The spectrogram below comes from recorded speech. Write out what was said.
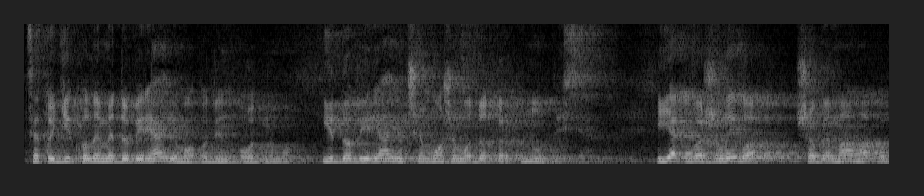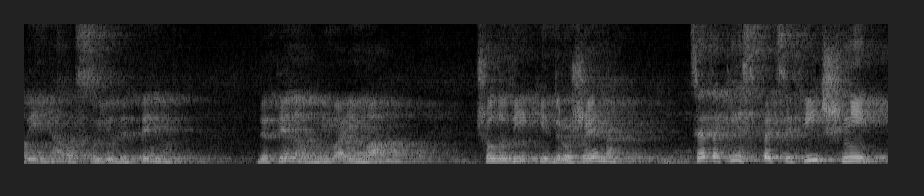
Це тоді, коли ми довіряємо один одному і довіряючи, можемо доторкнутися. І як важливо, щоб мама обійняла свою дитину, дитина обнімає маму, чоловік і дружина. Це такі специфічні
